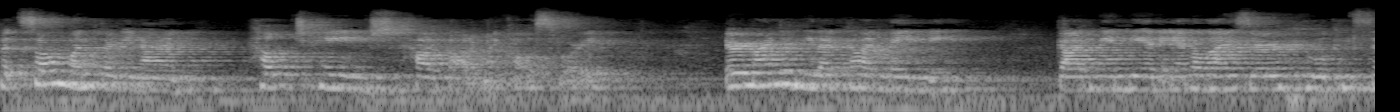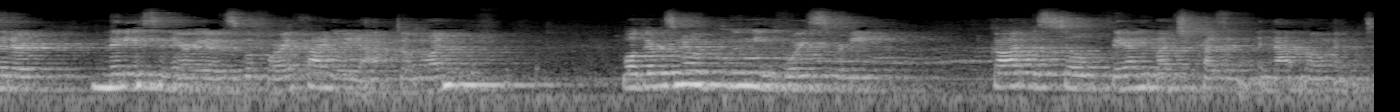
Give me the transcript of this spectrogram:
But Psalm 139 helped change how I thought of my call story. It reminded me that God made me. God made me an analyzer who will consider many scenarios before I finally act on one. While there was no gloomy voice for me, God was still very much present in that moment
